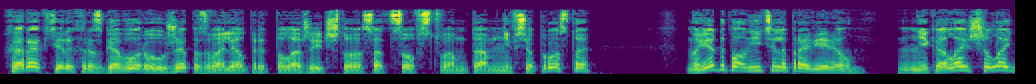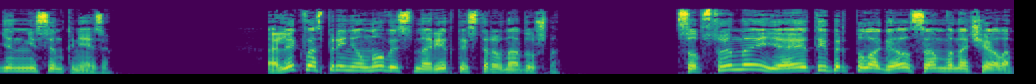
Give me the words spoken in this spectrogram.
Характер их разговора уже позволял предположить, что с отцовством там не все просто, но я дополнительно проверил. Николай Шелагин не сын князя. Олег воспринял новость на редкость равнодушно. Собственно, я это и предполагал с самого начала.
